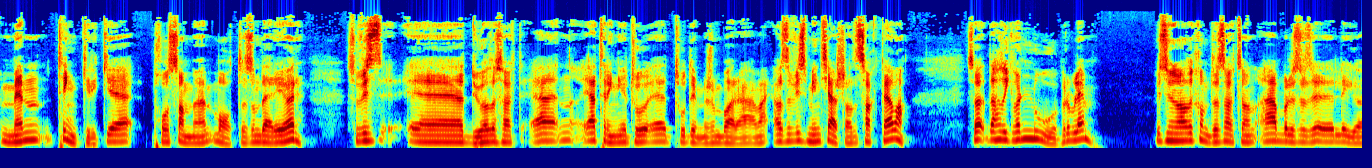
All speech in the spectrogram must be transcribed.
menn tenker ikke på samme måte som dere gjør. Så hvis eh, du hadde sagt jeg, jeg trenger to, eh, to timer som bare er meg Altså Hvis min kjæreste hadde sagt det, da, så det hadde ikke vært noe problem. Hvis hun hadde kommet og sagt sånn Jeg har bare lyst til å ligge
